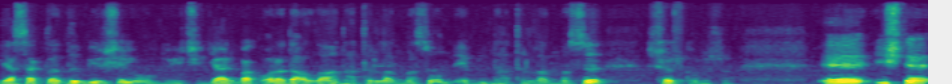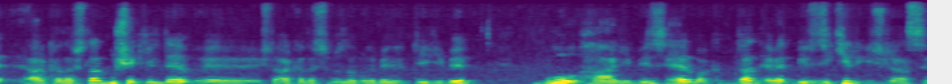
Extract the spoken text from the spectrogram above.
yasakladığı bir şey olduğu için. Yani bak orada Allah'ın hatırlanması, onun emrinin hatırlanması söz konusu. Ee, işte arkadaşlar bu şekilde e, işte arkadaşımız da bunu belirttiği gibi bu halimiz her bakımdan evet bir zikir icrası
